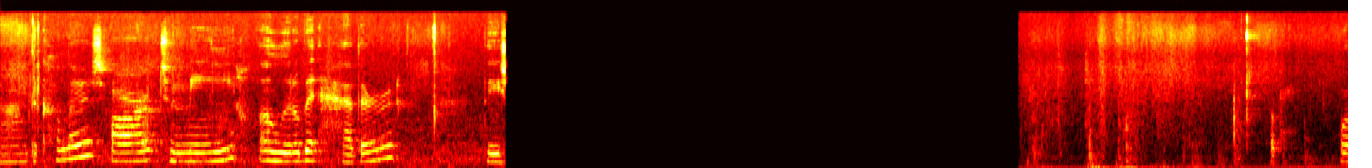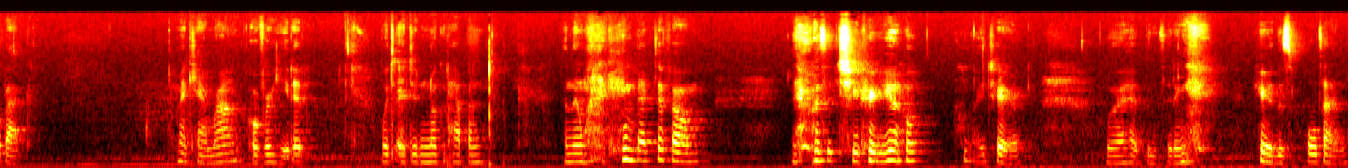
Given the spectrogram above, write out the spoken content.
Um, the colors are, to me, a little bit heathered. They Okay, we're back. My camera overheated, which I didn't know could happen. And then when I came back to film, there was a Cheerio on my chair where I had been sitting here this whole time.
